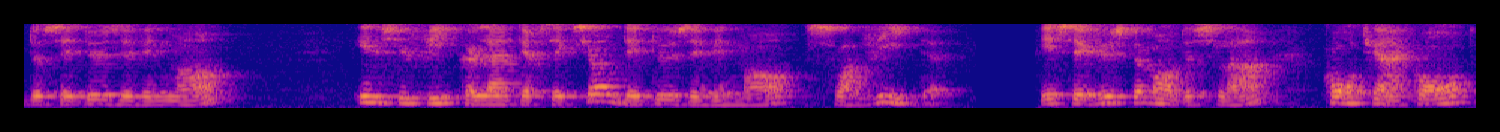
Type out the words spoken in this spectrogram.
de ces deux événements, il suffit que l'intersection des deux événements soit vide. Et c'est justement de cela qu'on tient compte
